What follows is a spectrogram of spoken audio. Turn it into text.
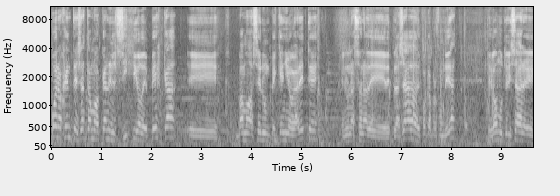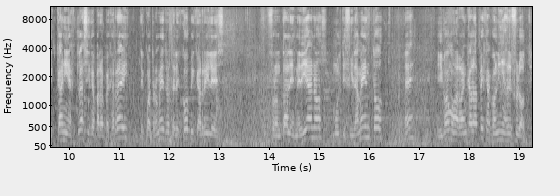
Bueno gente, ya estamos acá en el sitio de pesca. Eh, vamos a hacer un pequeño garete en una zona de, playada, de poca profundidad. Eh, vamos a utilizar eh, cañas clásicas para pejerrey, de 4 metros, telescópicas, riles frontales medianos, multifilamento. Y vamos a arrancar la pesca con líneas de flote.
